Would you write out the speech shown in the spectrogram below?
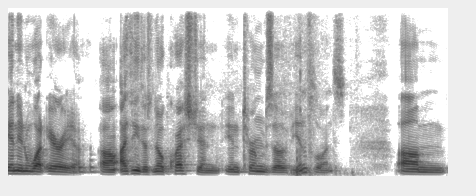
and in what area, uh, I think there's no question in terms of influence. Um,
